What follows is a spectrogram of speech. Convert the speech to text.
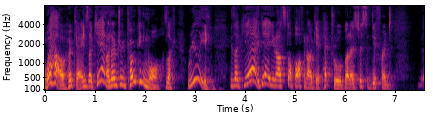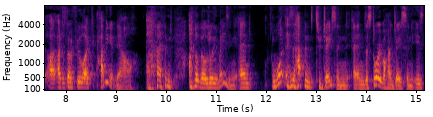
wow, okay. He's like, yeah, and I don't drink Coke anymore. I was like, really? He's like, yeah, yeah, you know, I'd stop off and I'd get petrol, but it's just a different, I, I just don't feel like having it now. And I thought that was really amazing. And what has happened to Jason and the story behind Jason is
